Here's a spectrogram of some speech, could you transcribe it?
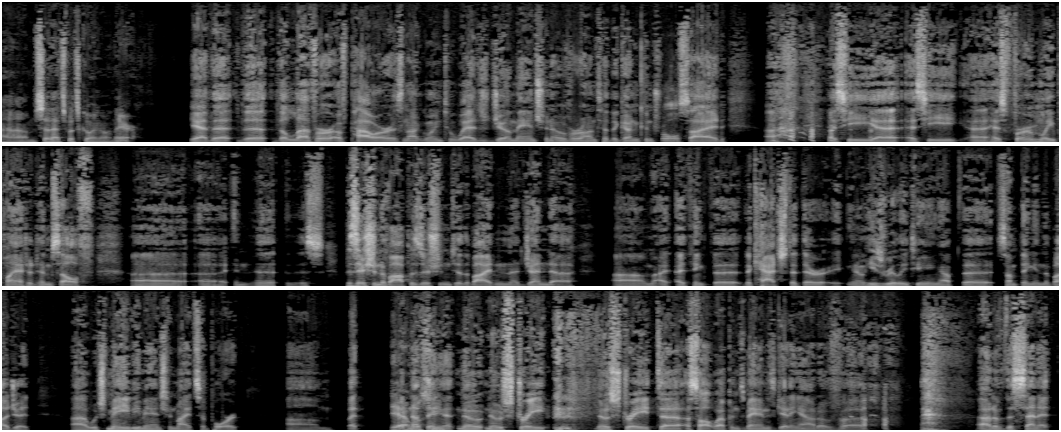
Um, so that's what's going on there. Yeah, the the the lever of power is not going to wedge Joe Manchin over onto the gun control side uh, as he uh, as he uh, has firmly planted himself uh, uh, in the, this position of opposition to the Biden agenda. Um, I, I, think the the catch that they're you know he's really teeing up the something in the budget uh, which maybe Manchin might support, um, but yeah, but nothing. We'll no no straight no straight assault weapons ban is getting out of out of the Senate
